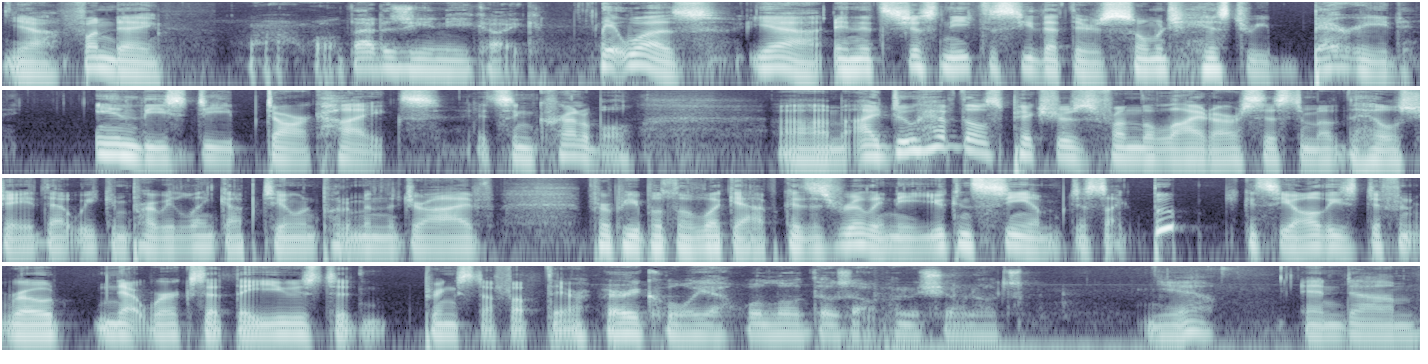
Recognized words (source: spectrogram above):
yeah, fun day. Wow, well, that is a unique hike. It was, yeah, and it's just neat to see that there's so much history buried in these deep, dark hikes. It's incredible. Um, I do have those pictures from the lidar system of the hillshade that we can probably link up to and put them in the drive for people to look at because it's really neat. You can see them just like boop. You can see all these different road networks that they use to bring stuff up there. Very cool. Yeah, we'll load those up in the show notes. Yeah, and um,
